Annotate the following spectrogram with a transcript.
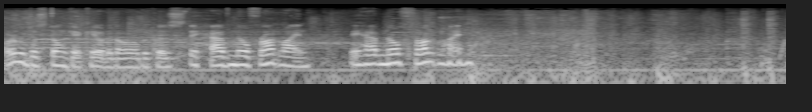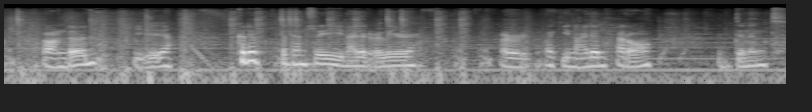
Or we just don't get killed at all because they have no front line. They have no front line. Oh, I'm dead. Yeah. Could have potentially united earlier. Or, like, united at all. It didn't.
